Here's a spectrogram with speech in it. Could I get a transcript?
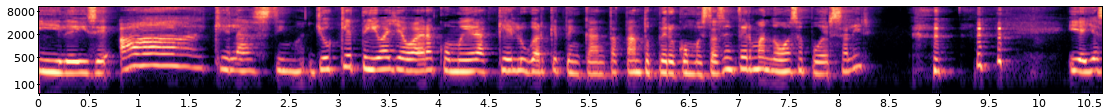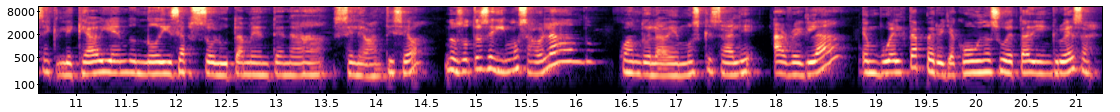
y le dice, ay, qué lástima, yo que te iba a llevar a comer a aquel lugar que te encanta tanto, pero como estás enferma no vas a poder salir. y ella se le queda viendo, no dice absolutamente nada, se levanta y se va. Nosotros seguimos hablando cuando la vemos que sale arreglada, envuelta, pero ya con una sueta bien gruesa.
